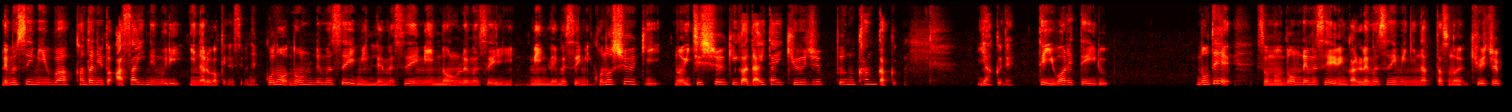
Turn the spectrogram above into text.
レム睡眠は簡単に言うと浅い眠りになるわけですよね。このノンレム睡眠、レム睡眠、ノンレム睡眠、レム睡眠、この周期の1周期がだいたい90分間隔、約ね、って言われているので、そのノンレム睡眠からレム睡眠になったその90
